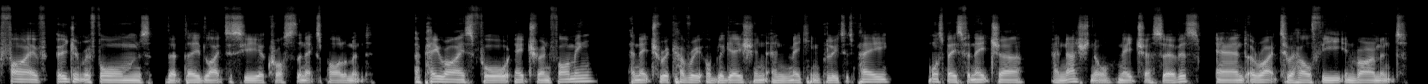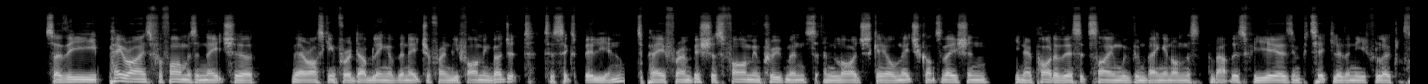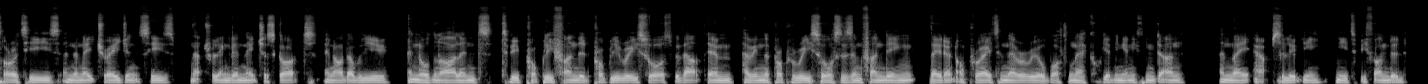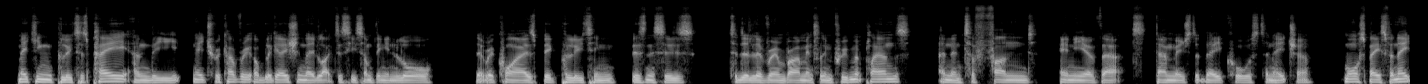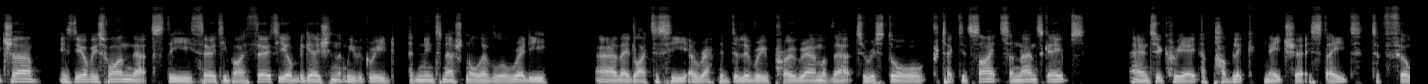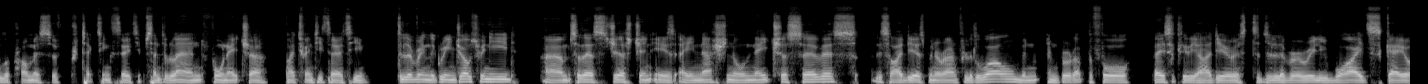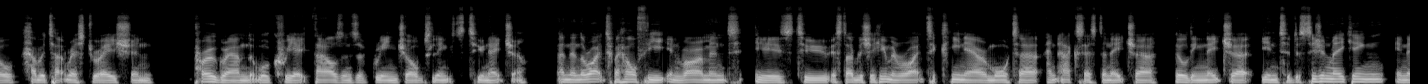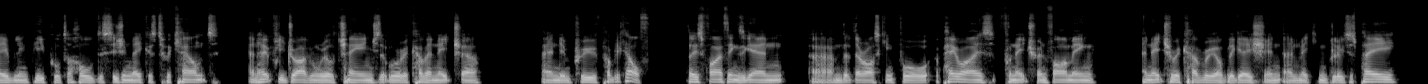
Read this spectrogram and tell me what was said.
five urgent reforms that they'd like to see across the next parliament a pay rise for nature and farming, a nature recovery obligation and making polluters pay, more space for nature, a national nature service, and a right to a healthy environment. So the pay rise for farmers and nature, they're asking for a doubling of the nature friendly farming budget to 6 billion to pay for ambitious farm improvements and large scale nature conservation, you know, part of this at CIEEM, we've been banging on this about this for years, in particular the need for local authorities and the nature agencies, Natural England, Nature Scot, NRW, and Northern Ireland to be properly funded, properly resourced. Without them having the proper resources and funding, they don't operate and they're a real bottleneck of getting anything done. And they absolutely need to be funded. Making polluters pay and the nature recovery obligation, they'd like to see something in law that requires big polluting businesses to deliver environmental improvement plans and then to fund any of that damage that they cause to nature. More space for nature is the obvious one. That's the 30 by 30 obligation that we've agreed at an international level already. Uh, they'd like to see a rapid delivery program of that to restore protected sites and landscapes and to create a public nature estate to fulfill the promise of protecting 30% of land for nature by 2030. Delivering the green jobs we need. Um, so their suggestion is a national nature service. This idea has been around for a little while, been, been brought up before Basically, the idea is to deliver a really wide scale habitat restoration program that will create thousands of green jobs linked to nature. And then the right to a healthy environment is to establish a human right to clean air and water and access to nature, building nature into decision making, enabling people to hold decision makers to account, and hopefully driving real change that will recover nature and improve public health. Those five things again um, that they're asking for a pay rise for nature and farming, a nature recovery obligation and making polluters pay,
